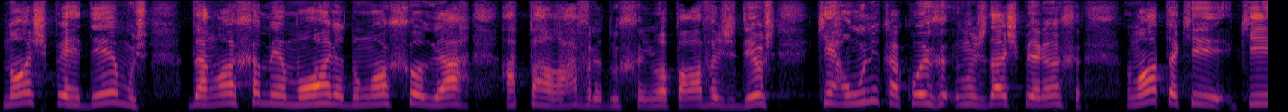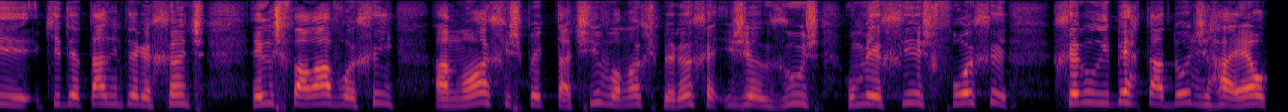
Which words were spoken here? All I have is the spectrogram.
nós perdemos da nossa memória, do nosso olhar, a palavra do Senhor, a palavra de Deus, que é a única coisa que nos dá esperança. Nota que, que, que detalhe interessante. Eles falavam assim: a nossa expectativa, a nossa esperança, e Jesus, o Messias, fosse ser o libertador de Israel.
